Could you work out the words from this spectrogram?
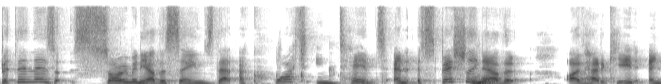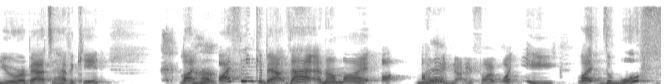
but then there's so many other scenes that are quite intense, and especially Mhm. now that I've had a kid and you're about to have a kid, like Uh-huh. I think about that, and I'm like, I, I Yeah. don't know if I want you. Like the wolf,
